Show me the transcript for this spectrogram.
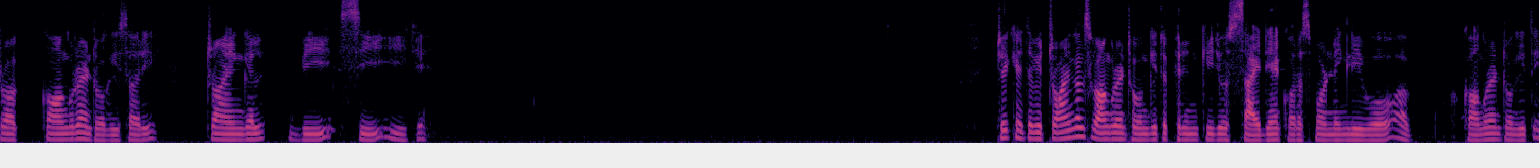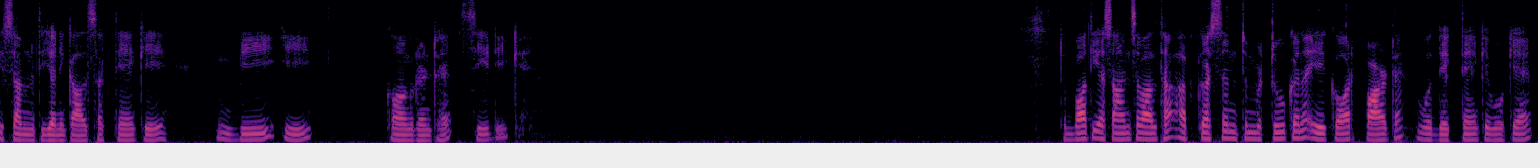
congruent होगी sorry triangle B C E के। ठीक है, जब ये ट्राइंगल्स कॉन्ग्रेंट होंगी तो फिर इनकी जो साइडें कॉरस्पॉन्डिंगली वो अब कॉन्ग्रेंट होंगी तो इससे हम नतीजा निकाल सकते हैं कि बी ई कॉन्ग्रेंट है सी डी के। तो बहुत ही आसान सवाल था। अब क्वेश्चन नंबर टू का ना एक और पार्ट है, वो देखते हैं कि वो क्या है।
